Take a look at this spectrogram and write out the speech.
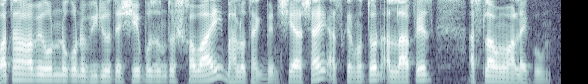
কথা হবে অন্য কোনো ভিডিওতে সে পর্যন্ত সবাই ভালো থাকবেন। সে আশায় আজকের মতন আল্লাহ হাফেজ। আসসালামু আলাইকুম।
